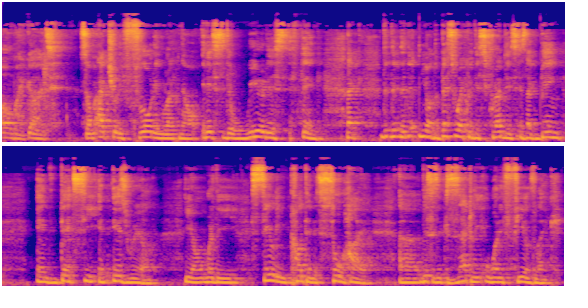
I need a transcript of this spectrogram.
Oh my god. So I'm actually floating right now. It is the weirdest thing. Like, the, the, the, you know, the best way I could describe this is like being in the Dead Sea in Israel, you know, where the saline content is so high. Uh, this is exactly what it feels like.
